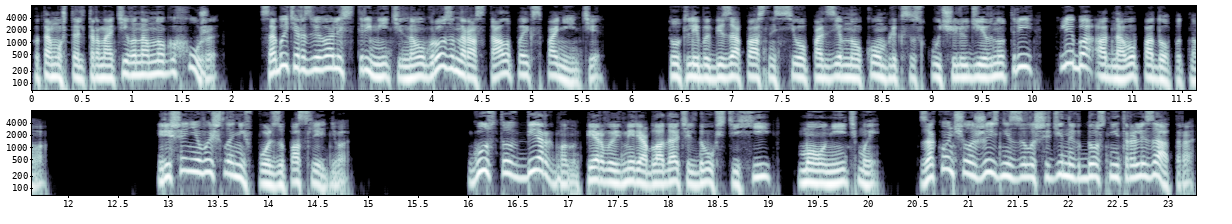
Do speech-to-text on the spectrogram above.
Потому что альтернатива намного хуже. События развивались стремительно, угроза нарастала по экспоненте. Тут либо безопасность всего подземного комплекса с кучей людей внутри, либо одного подопытного. Решение вышло не в пользу последнего. Густав Бергман, первый в мире обладатель двух стихий, молнии и тьмы, закончил жизнь из-за лошадиных доз нейтрализатора,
